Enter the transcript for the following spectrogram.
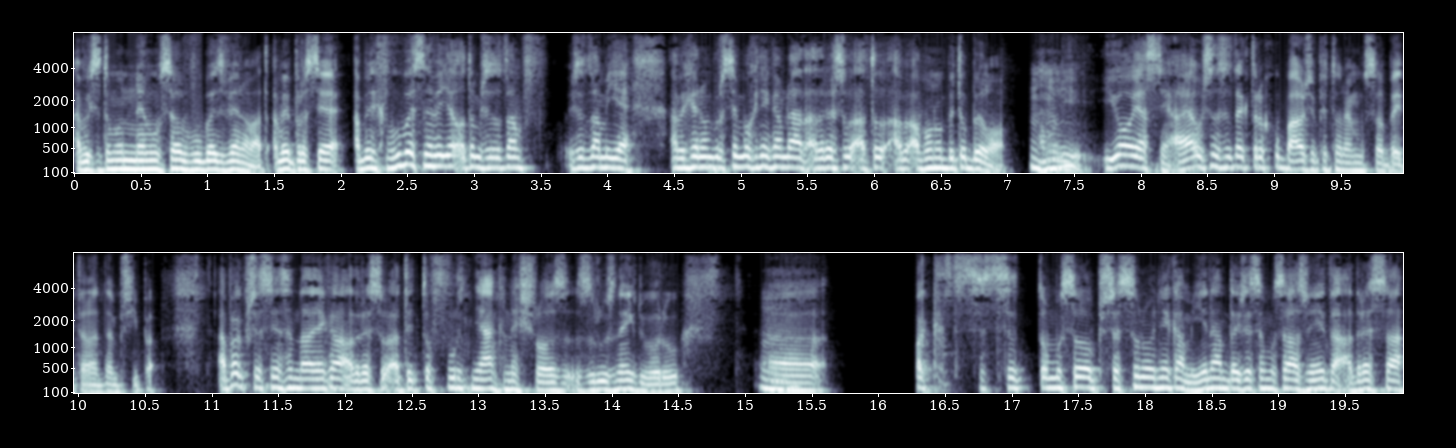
abych se tomu nemusel vůbec věnovat, aby prostě, abych vůbec nevěděl o tom, že to tam, že to tam je, abych jenom prostě mohl někam dát adresu a, to, a, a ono by to bylo. Mm-hmm. A mhm. oni, jo, jasně, a já už jsem se tak trochu bál, že by to nemusel být tenhle ten případ. A pak přesně jsem dal někam adresu a teď to furt nějak nešlo z, z různých důvodů. Mm. Uh, pak se to muselo přesunout někam jinam, takže se musela změnit ta adresa.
